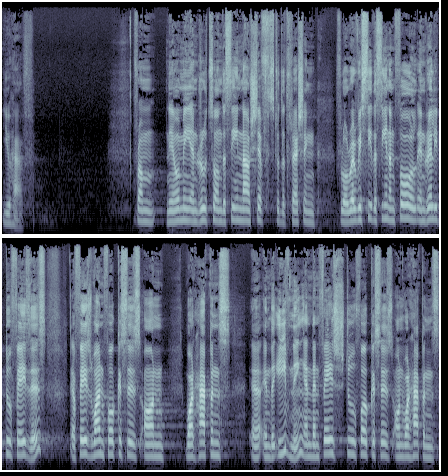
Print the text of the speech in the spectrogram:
you have from Naomi and Ruth's home, the scene now shifts to the threshing floor, where we see the scene unfold in really two phases. Uh, phase one focuses on what happens uh, in the evening, and then phase two focuses on what happens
